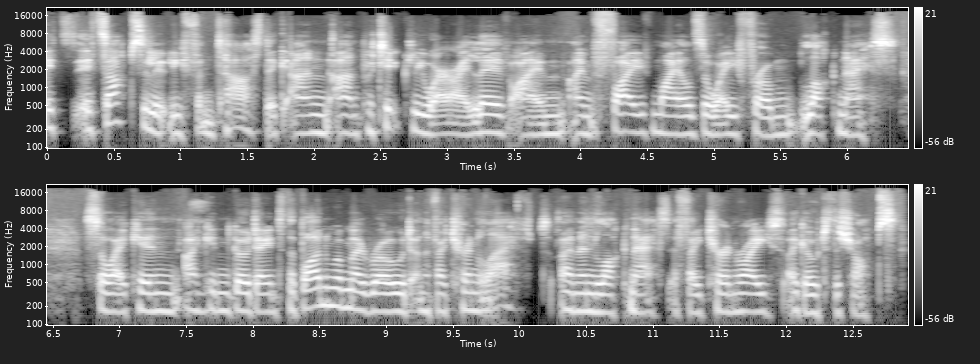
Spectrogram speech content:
it's it's absolutely fantastic. And and particularly where I live I'm I'm 5 miles away from Loch Ness. So I can I can go down to the bottom of my road and if I turn left I'm in Loch Ness. If I turn right I go to the shops.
